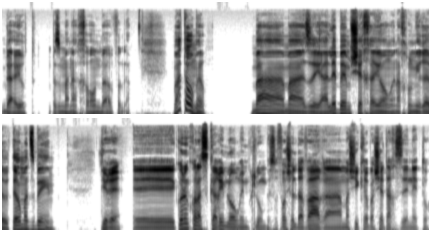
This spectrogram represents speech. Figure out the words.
בעיות בזמן האחרון בעבודה. מה אתה אומר? מה, מה, זה יעלה בהמשך היום, אנחנו נראה יותר מצביעים? תראה, אה, קודם כל הסקרים לא אומרים כלום. בסופו של דבר, מה שיקרה בשטח זה נטו.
